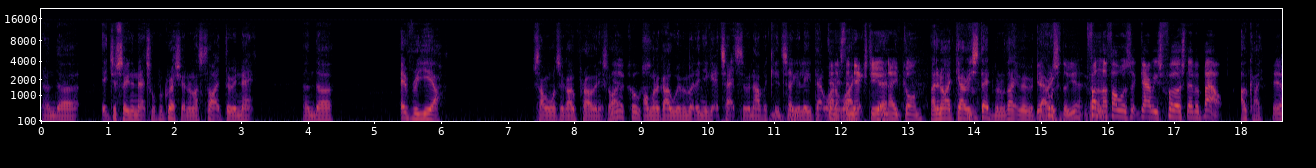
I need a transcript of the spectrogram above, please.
and uh, it just seemed a natural progression, and I started doing that, and uh, every year. Someone wants to go pro, and it's like yeah, of. I'm going to go with them, but then you get attached to another kid, so you leave that one then it's away. the next year Yeah. and they've gone. And then I had Gary Steadman. I don't remember Yeah, of Gary. course I do. Yeah. Fun Um, enough, I was at Gary's first ever bout. Okay. Yeah,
